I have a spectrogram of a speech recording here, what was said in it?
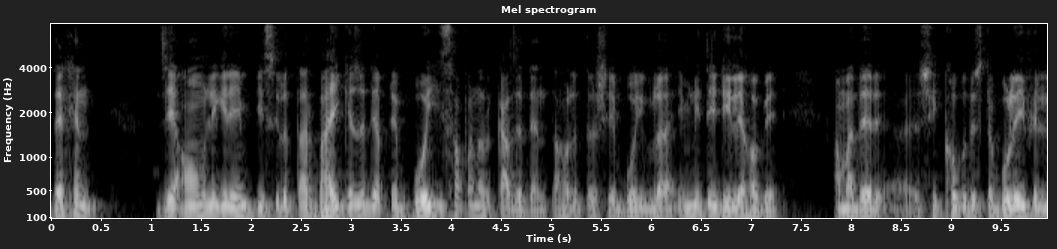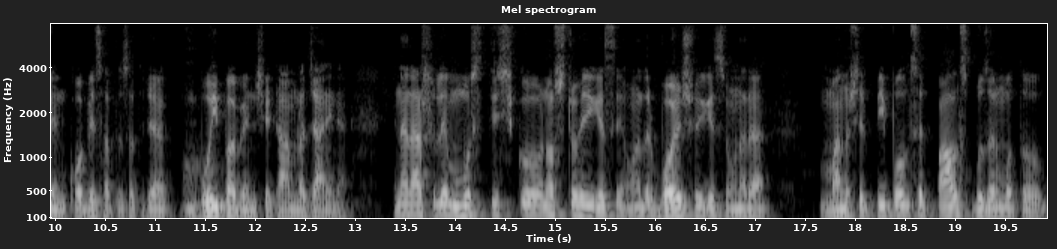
দেখেন, যে আওয়ামী লীগের এমপি ছিল, তার ভাইকে যদি আপনি বই ছাপানোর কাজে দেন, তাহলে তো সে বইগুলো এমনিতেই ডিলে হবে। আমাদের শিক্ষা উপদেষ্টা বলেই ফেললেন, কবে ছাত্রছাত্রীরা বই পাবেন সেটা আমরা জানি না। এনারা আসলে মস্তিষ্ক নষ্ট হয়ে গেছে, ওনাদের বয়স হয়ে গেছে, ওনারা মানুষের পিপলসের পালস বোঝার মতো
